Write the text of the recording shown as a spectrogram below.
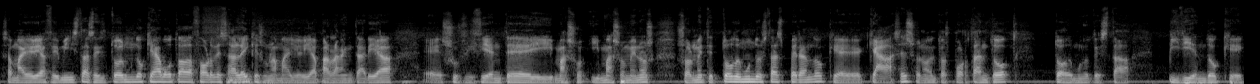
esa mayoría feminista, es decir, todo el mundo que ha votado a favor de esa ley, que es una mayoría parlamentaria eh, suficiente y más, o, y más o menos, solamente todo el mundo está esperando que, hagas eso, ¿no? Entonces, por tanto, todo el mundo te está pidiendo que,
